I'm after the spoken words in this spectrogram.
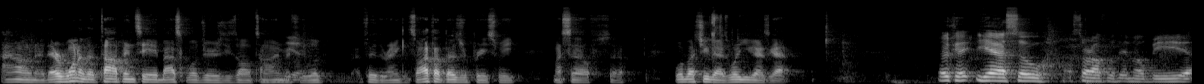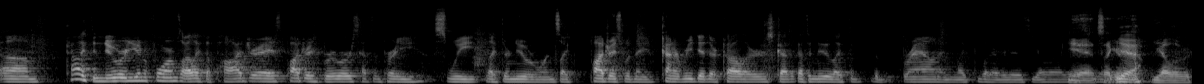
I don't know. They're one of the top NCAA basketball jerseys all time if you look through the rankings. So I thought those were pretty sweet myself. So, what about you guys? What do you guys got? Okay, yeah. So I'll start off with MLB. Um, kind of like the newer uniforms. I like the Padres. Padres Brewers have some pretty sweet, like their newer ones. Like Padres when they kind of redid their colors, got got the new like the, the brown and like whatever it is, yellow. I guess. Yeah, it's like Yeah. a yellow.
